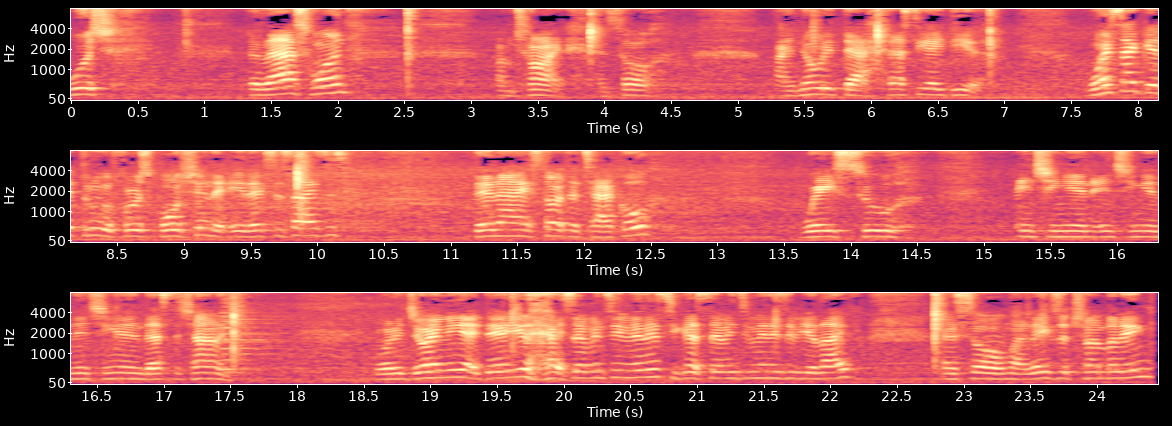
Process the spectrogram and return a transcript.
which the last one I'm trying. And so I noted that. That's the idea. Once I get through the first portion, the eight exercises, then I start to tackle ways to inching in, inching in, inching in. That's the challenge. Want to join me? I dare you. At 17 minutes, you got 17 minutes of your life. And so my legs are trembling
